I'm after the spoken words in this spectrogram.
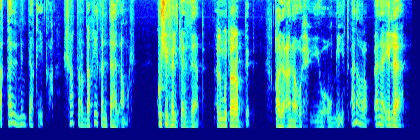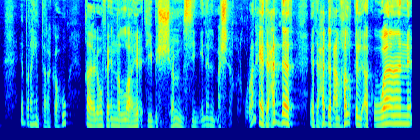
أقل من دقيقة. شطر دقيقة انتهى الأمر. كشف الكذاب المتربب. قال أنا أحيي وأميت. أنا رب. أنا إله. إبراهيم تركه قال له فإن الله يأتي بالشمس من المشرق. القرآن يتحدث يتحدث عن خلق الأكوان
